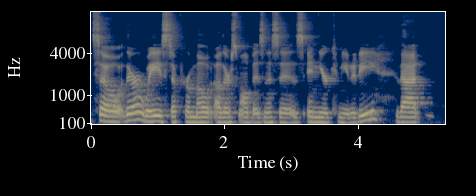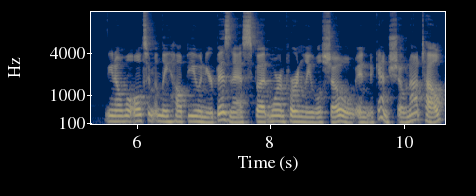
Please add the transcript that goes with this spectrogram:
So there are ways to promote other small businesses in your community that you know will ultimately help you in your business but more importantly will show and again show not tell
